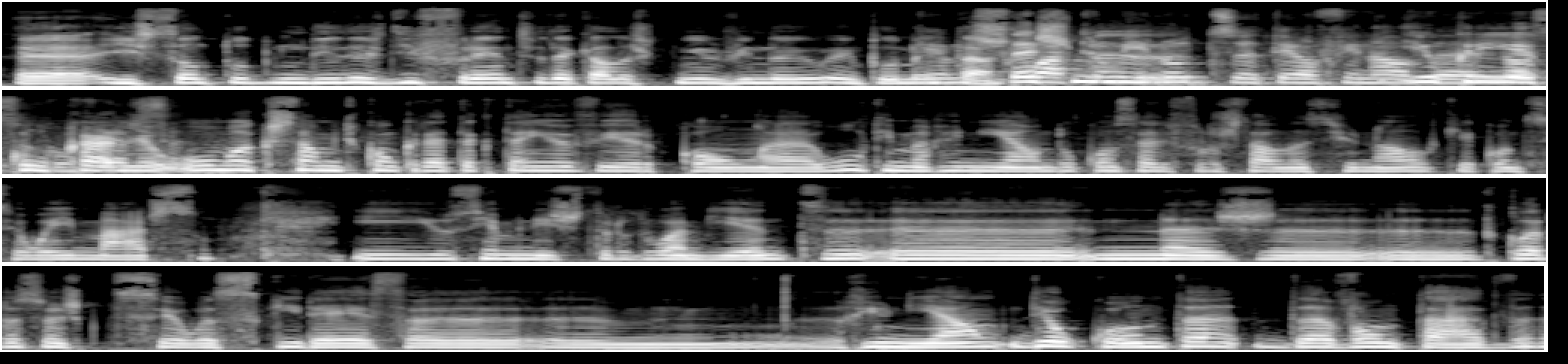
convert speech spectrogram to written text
Uh, isto são tudo medidas diferentes daquelas que tínhamos vindo a implementar. Temos quatro minutos até ao final Eu queria colocar-lhe uma questão muito concreta que tem a ver com a última reunião do Conselho Florestal Nacional que aconteceu em março e o Sr. Ministro do Ambiente, uh, nas uh, declarações que teceu a seguir a essa reunião, deu conta da vontade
